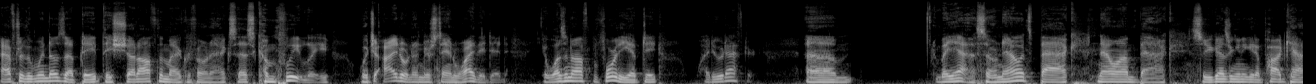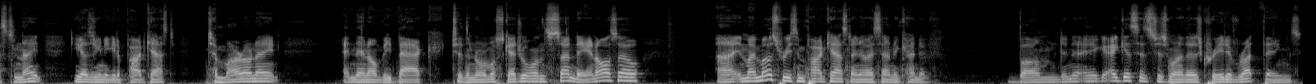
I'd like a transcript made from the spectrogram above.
After the Windows update, they shut off the microphone access completely, which I don't understand why they did. It wasn't off before the update. Why do it after? Um, but yeah, so now it's back. Now I'm back. So you guys are going to get a podcast tonight. You guys are going to get a podcast tomorrow night. And then I'll be back to the normal schedule on Sunday. And also, uh, in my most recent podcast, I know I sounded kind of bummed. And I, guess it's just one of those creative rut things.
